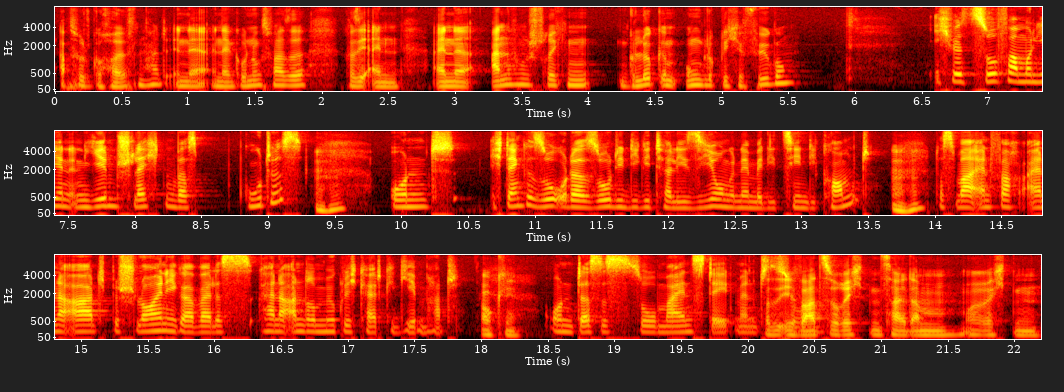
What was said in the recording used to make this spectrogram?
absolut geholfen hat in der, in der Gründungsphase? Quasi ein, eine Anführungsstrichen Glück im unglückliche Fügung? Ich würde es so formulieren, in jedem Schlechten was Gutes. Mhm. Und ich denke so oder so, die Digitalisierung in der Medizin, die kommt. Mhm. Das war einfach eine Art Beschleuniger, weil es keine andere Möglichkeit gegeben hat. Okay. Und das ist so mein Statement. Also ihr wart zur rechten Zeit am rechten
